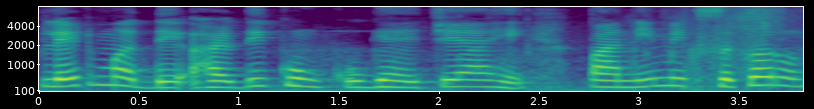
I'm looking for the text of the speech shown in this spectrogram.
प्लेटमध्ये हळदी कुंकू घ्यायचे आहे. पाणी मिक्स करून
